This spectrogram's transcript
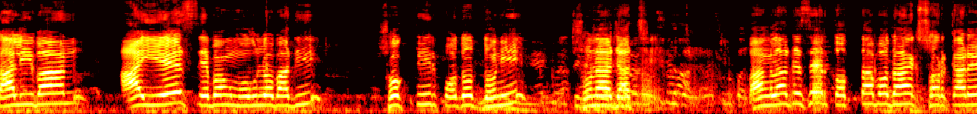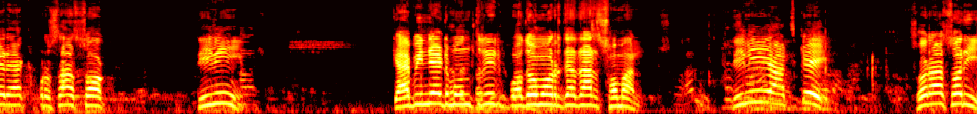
তালিবান, আইএস এবং মৌলবাদী শক্তির পদধ্বনি শোনা যাচ্ছে। বাংলাদেশের তত্ত্বাবধায়ক সরকারের এক প্রশাসক, তিনি ক্যাবিনেট মন্ত্রীর পদমর্যাদার সমান। তিনি আজকে সরাসরি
